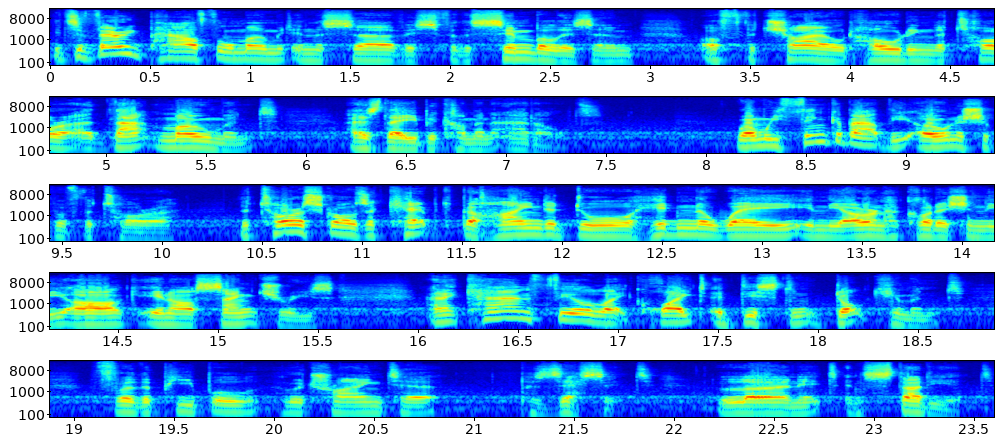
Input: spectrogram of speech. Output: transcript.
It's a very powerful moment in the service for the symbolism of the child holding the Torah at that moment as they become an adult. When we think about the ownership of the Torah, the Torah scrolls are kept behind a door, hidden away in the Aron HaKodesh, in the Ark, in our sanctuaries, and it can feel like quite a distant document for the people who are trying to possess it, learn it, and study it.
